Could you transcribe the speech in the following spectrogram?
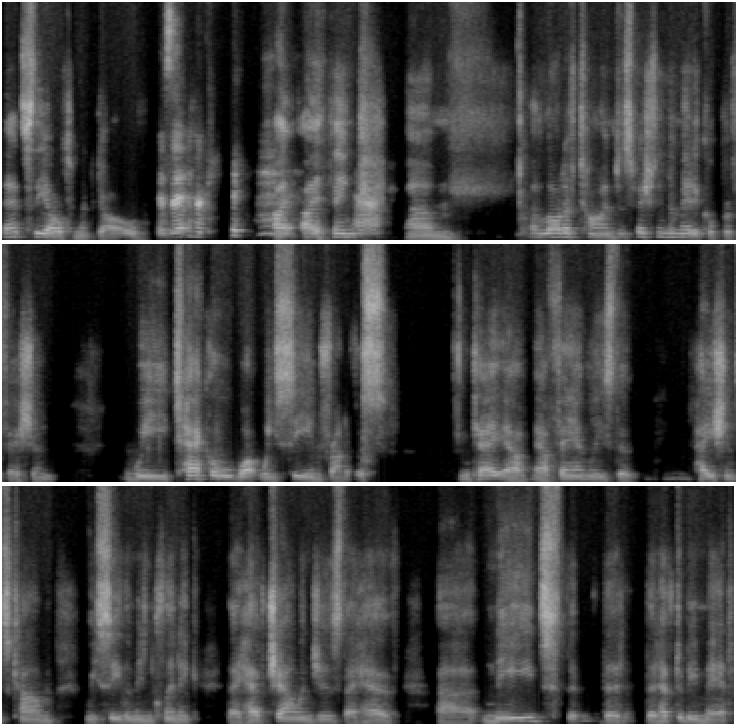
That's the ultimate goal. Is it? Okay. I, I think yeah. um, a lot of times, especially in the medical profession, we tackle what we see in front of us. Okay, our, our families, the patients come, we see them in clinic, they have challenges, they have uh, needs that, that, that have to be met.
